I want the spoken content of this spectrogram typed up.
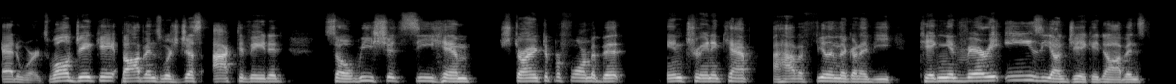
Edwards? Well, J.K. Dobbins was just activated. So we should see him starting to perform a bit in training camp. I have a feeling they're going to be taking it very easy on J.K. Dobbins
